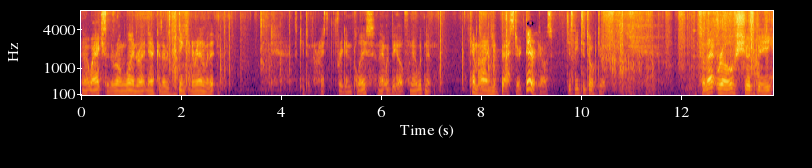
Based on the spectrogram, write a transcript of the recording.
uh, well actually the wrong line right now because I was dinking around with it. Let's get it in the right friggin' place. That would be helpful now, wouldn't it? Come on, you bastard. There it goes. Just need to talk to it. So that row should be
